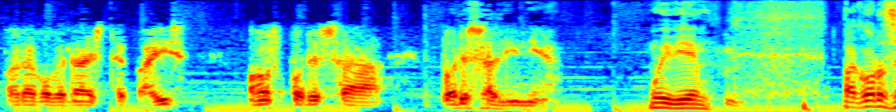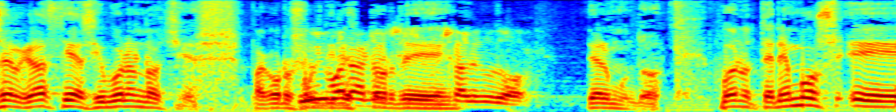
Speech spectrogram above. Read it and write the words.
para gobernar este país. Vamos por esa, por esa línea. Muy bien. Paco Rosel, gracias y buenas noches. Paco Rosel, director de, del Mundo. Bueno, tenemos... Eh,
